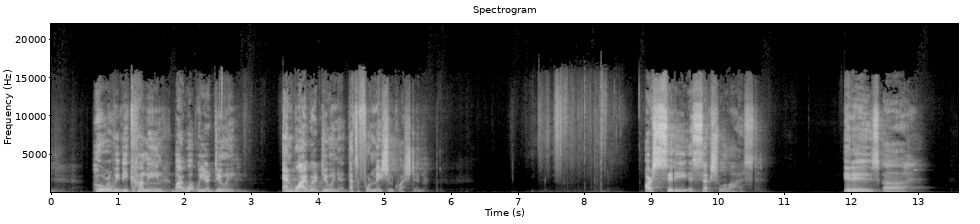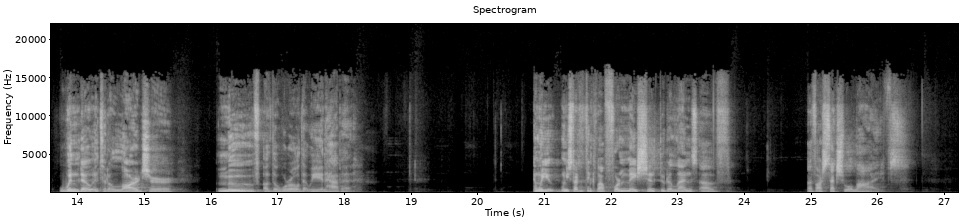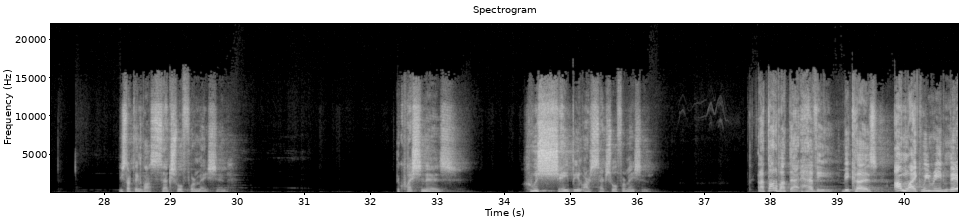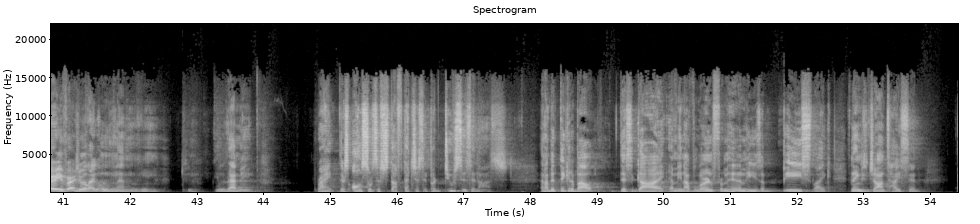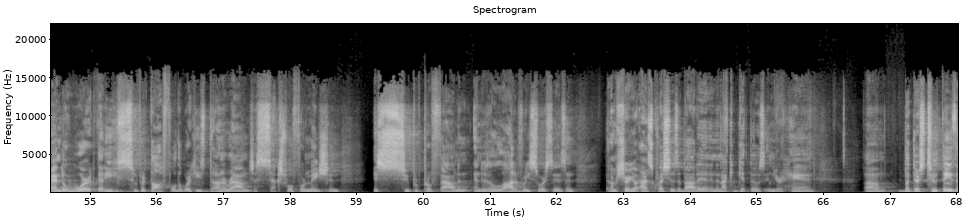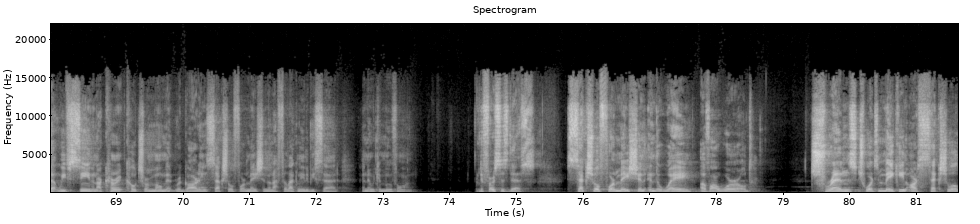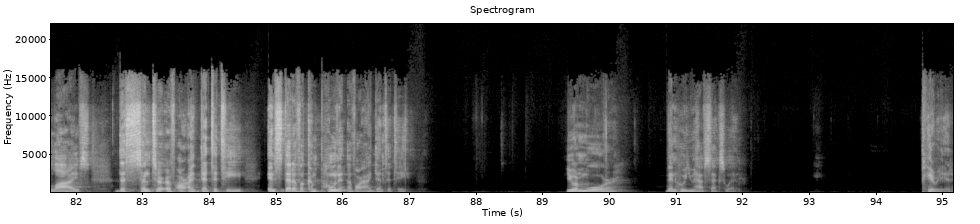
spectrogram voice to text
who are we becoming by what we are doing and why we're doing it? That's a formation question. Our city is sexualized, it is a window into the larger move of the world that we inhabit. And when you, when you start to think about formation through the lens of, of our sexual lives, you start thinking about sexual formation. The question is who is shaping our sexual formation? And I thought about that heavy because I'm like, we read Mary Virgin, we're like, ooh, what does that mean? Right? There's all sorts of stuff that just it produces in us. And I've been thinking about this guy, I mean, I've learned from him. He's a beast. Like, his name is Jon Tyson. And the work that he's super thoughtful, the work he's done around just sexual formation is super profound. And, and there's a lot of resources, and, and I'm sure you'll ask questions about it, and then I can get those in your hand. Um, but there's two things that we've seen in our current cultural moment regarding sexual formation that I feel like need to be said, and then we can move on. The first is this sexual formation in the way of our world trends towards making our sexual lives the center of our identity instead of a component of our identity. You are more than who you have sex with. Period.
